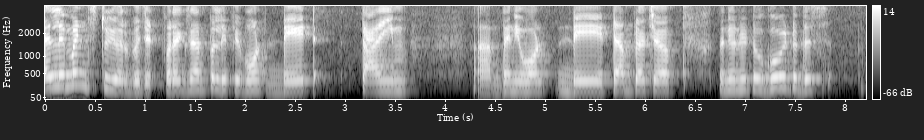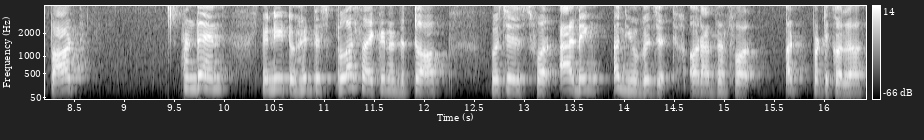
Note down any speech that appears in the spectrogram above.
elements to your widget for example if you want date time um, then you want day temperature then you need to go into this part. And then you need to hit this plus icon at the top which is for adding a new widget or rather for a particular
